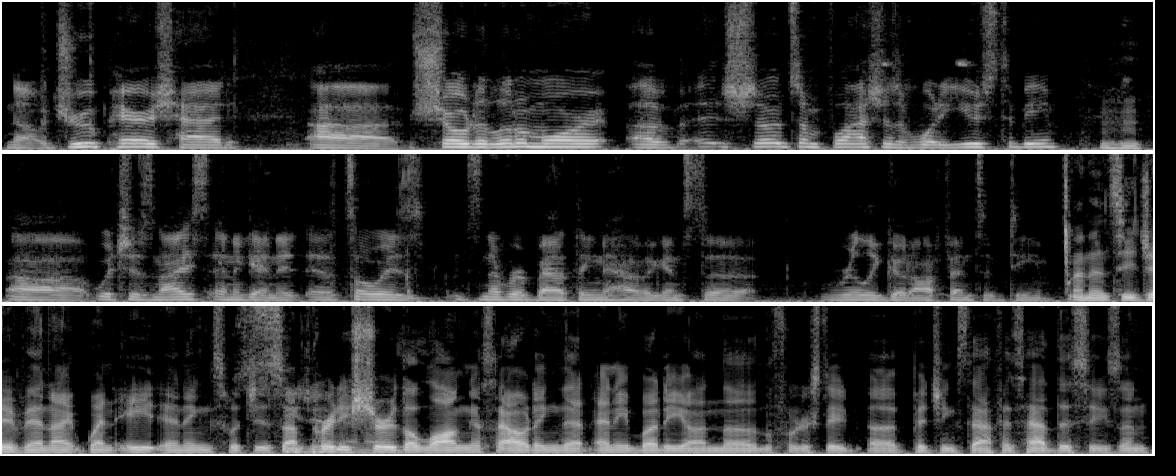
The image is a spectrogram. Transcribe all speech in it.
No, Drew Parrish had uh, showed a little more of showed some flashes of what he used to be, Mhm. uh, which is nice. And again, it, it's always it's never a bad thing to have against a really good offensive team. And then CJ Van Eyck went eight innings, which is I'm pretty sure the longest outing that anybody on the, the Florida State uh, pitching staff has had this season,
